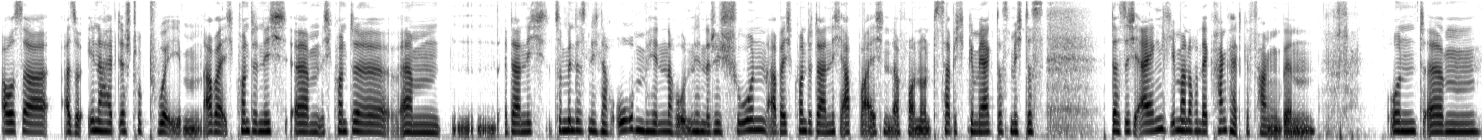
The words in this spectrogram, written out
Außer, also innerhalb der Struktur eben. Aber ich konnte nicht, ähm, ich konnte ähm, da nicht, zumindest nicht nach oben hin, nach unten hin natürlich schon, aber ich konnte da nicht abweichen davon. Und das habe ich gemerkt, dass mich das, dass ich eigentlich immer noch in der Krankheit gefangen bin. Und ähm,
